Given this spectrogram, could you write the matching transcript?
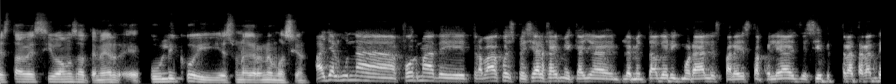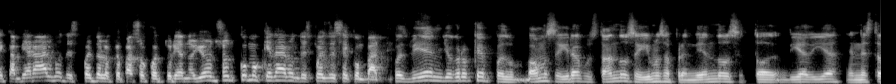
esta vez sí vamos a tener eh, público y es una gran emoción. ¿Hay alguna forma de trabajo especial, Jaime, que haya implementado Eric Morales para esta pelea? Es decir, ¿tratarán de cambiar algo después de lo que pasó con Turiano Johnson? ¿Cómo quedaron después de ese combate? Pues bien, yo creo que pues vamos a seguir ajustando, seguimos aprendiendo todo día a día. En este,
